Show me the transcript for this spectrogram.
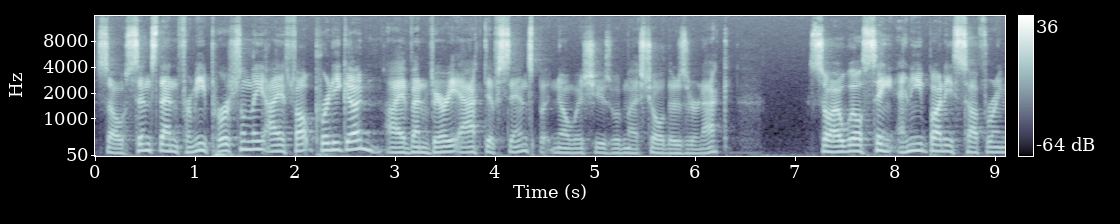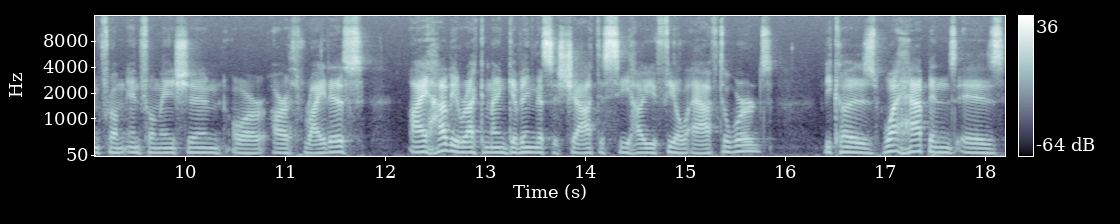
So, since then, for me personally, I have felt pretty good. I've been very active since, but no issues with my shoulders or neck. So, I will say anybody suffering from inflammation or arthritis, I highly recommend giving this a shot to see how you feel afterwards because what happens is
